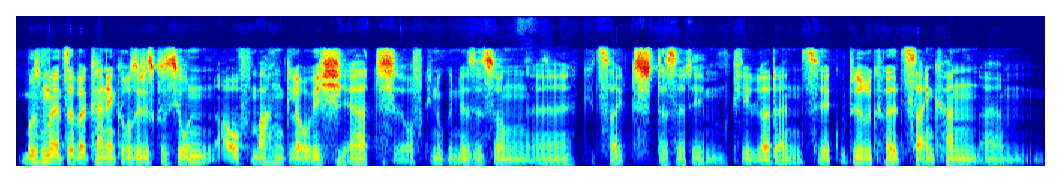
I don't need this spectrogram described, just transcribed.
Muss man jetzt aber keine große Diskussion aufmachen, glaube ich. Er hat oft genug in der Saison äh, gezeigt, dass er dem Kleeblatt ein sehr guter Rückhalt sein kann. Ähm,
